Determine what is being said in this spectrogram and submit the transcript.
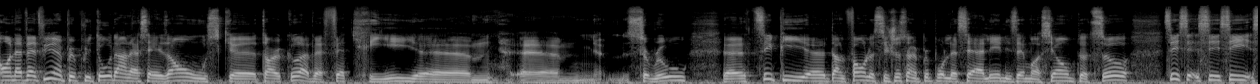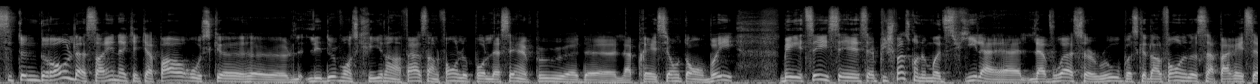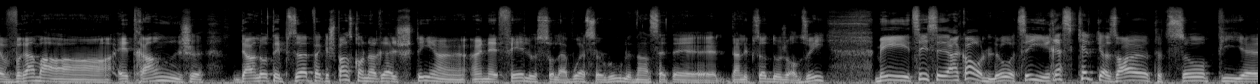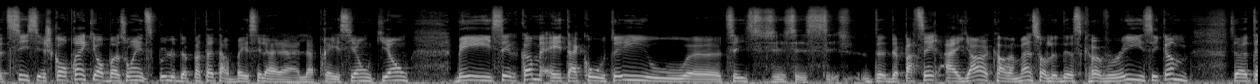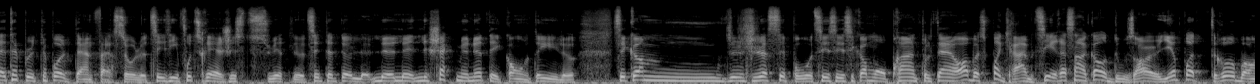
on avait vu un peu plus tôt dans la saison où ce que Tarka avait fait crier Saru. puis dans le fond, c'est juste un peu pour laisser aller les émotions, tout ça. C'est une drôle de scène, quelque part, où ce que les deux vont se crier d'en face, dans le fond, là, pour laisser un peu euh, de la pression tomber. Mais tu sais, puis je pense qu'on a modifié la, voix à Saru parce que dans le fond, ça paraissait vraiment étrange dans l'autre épisode. Fait que je pense qu'on a rajouté un, effet sur la voix à Saru dans, cette, euh, dans l'épisode d'aujourd'hui. Mais tu sais, c'est encore là. Tu sais, il reste quelques heures, tout ça. Puis euh, tu sais, je comprends qu'ils ont besoin un petit peu de peut-être abaisser la, la, pression qu'ils ont. Mais c'est comme être à côté ou tu sais, de, de partir ailleurs carrément sur le Discovery. C'est comme. T'as pas le temps de faire ça. Il faut que tu réagisses tout de suite. Là. chaque minute est comptée. C'est comme. Je, sais pas. C'est comme on prend tout le temps. Ah, ben c'est pas grave. Il reste encore 12 heures. Il n'y a pas de trouble.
